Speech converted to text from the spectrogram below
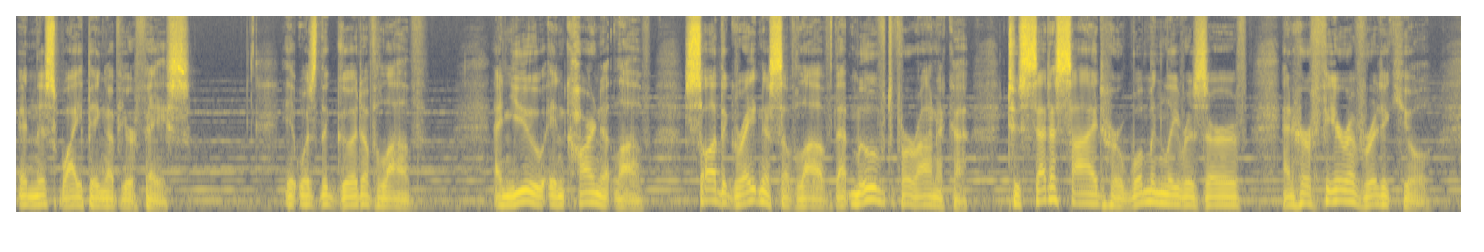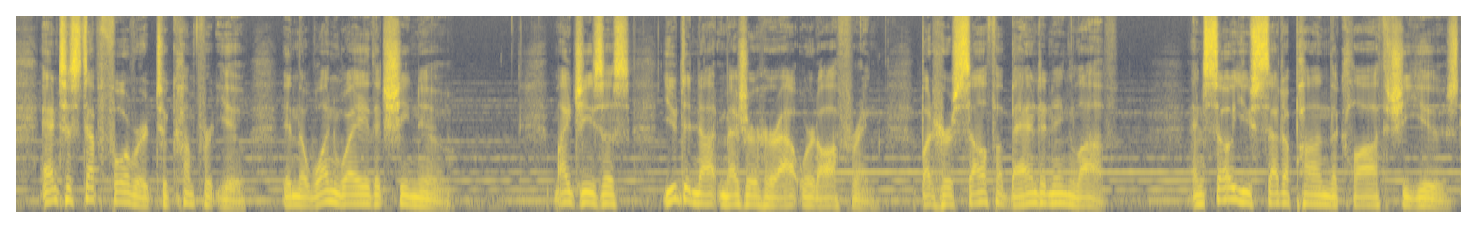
in this wiping of your face? It was the good of love and you, incarnate love, saw the greatness of love that moved Veronica to set aside her womanly reserve and her fear of ridicule, and to step forward to comfort you in the one way that she knew. My Jesus, you did not measure her outward offering, but her self abandoning love. And so you set upon the cloth she used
